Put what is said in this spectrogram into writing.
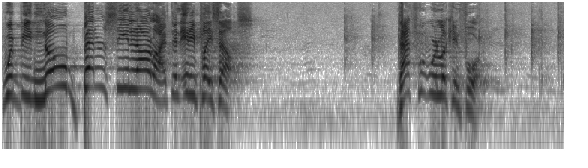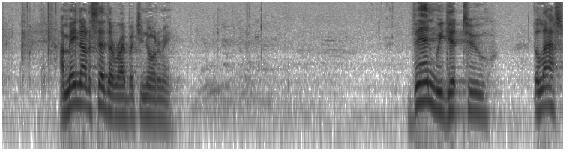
would be no better seen in our life than any place else. That's what we're looking for. I may not have said that right, but you know what I mean. Then we get to the last,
